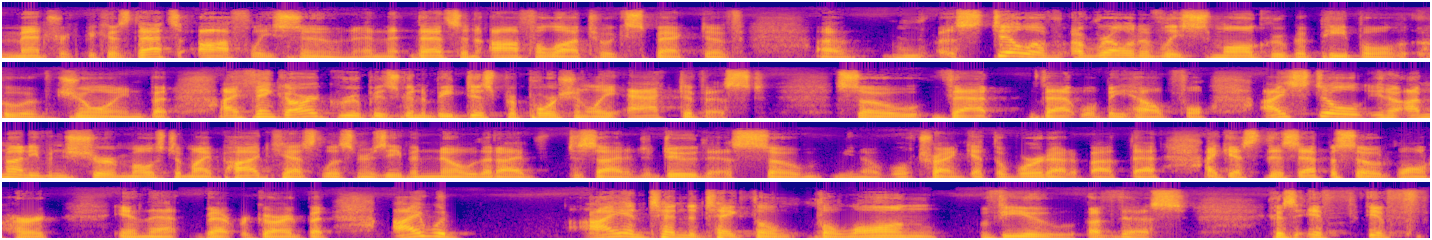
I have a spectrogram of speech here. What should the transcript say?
metric because that's awfully soon and that's an awful lot to expect of uh, still a, a, relatively small group of people who have joined but i think our group is going to be disproportionately activist so that that will be helpful. I still you know i'm not even sure most of my podcast listeners even know that i've decided to do this so you know we'll try and get the word out about that. I guess this episode won't hurt in that that regard but i would i intend to take the the long view of this because if if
